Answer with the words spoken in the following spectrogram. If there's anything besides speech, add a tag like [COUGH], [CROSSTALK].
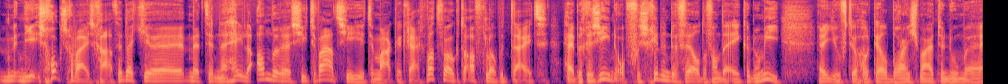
niet schoksgewijs gaat. Hè? Dat je met een hele andere situatie te maken krijgt. Wat we ook de afgelopen tijd hebben gezien op verschillende velden van de economie. Hè, je hoeft de hotelbranche maar te noemen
